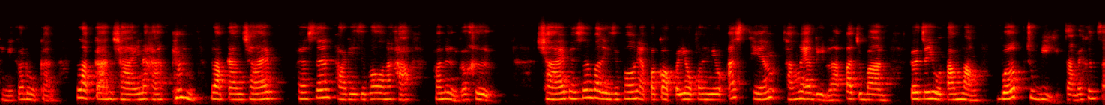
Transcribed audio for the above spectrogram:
ทีนี้ก็ดูกัน หลักการใช้นะคะ หลักการใช้ present participle นะคะ ข้อหนึ่งก็คือ ใช้ present participle เนี่ยประกอบประโยค continuous tense ทั้งในอดีตและปัจจุบัน โดยจะอยู่ตามหลัง verb to be จะไม่ขึ้นใจ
